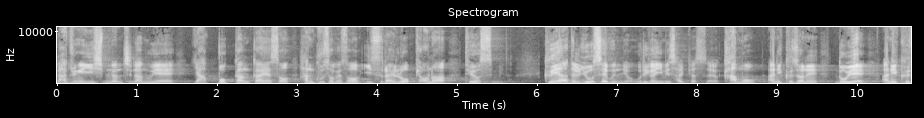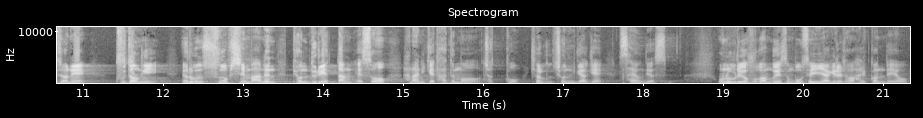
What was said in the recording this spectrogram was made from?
나중에 20년 지난 후에 야복 강가에서 한 구석에서 이스라엘로 변화되었습니다. 그의 아들 요셉은요. 우리가 이미 살폈어요. 감옥 아니 그 전에 노예 아니 그 전에 구덩이 여러분 수없이 많은 변두리의 땅에서 하나님께 다듬어졌고 결국 존귀하게 사용되었습니다. 오늘 우리가 후반부에서 모세 이야기를 더 할 건데요.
